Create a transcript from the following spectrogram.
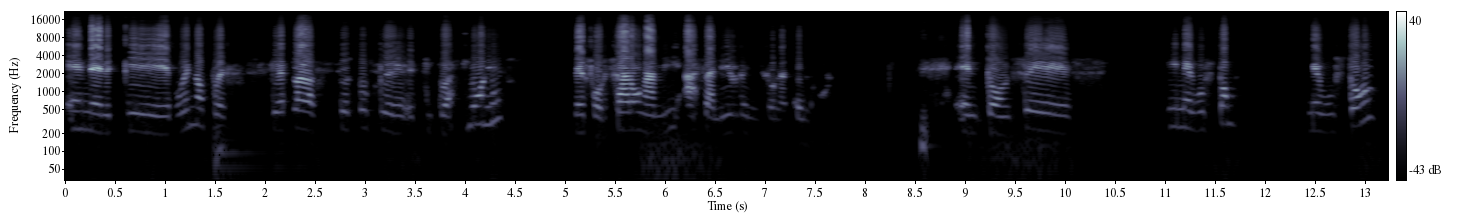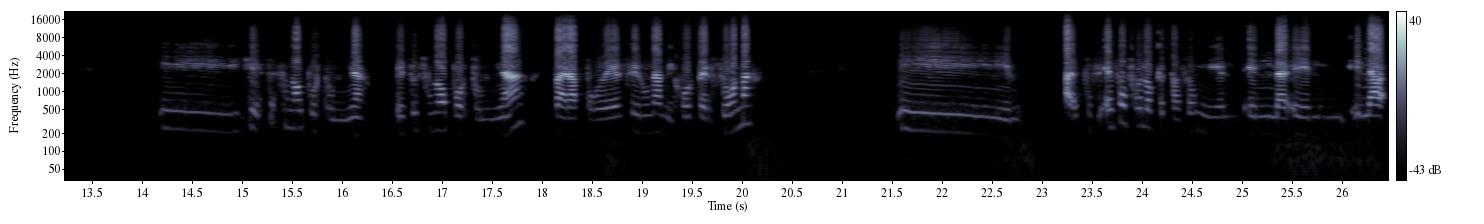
en el que, bueno, pues ciertas, ciertas eh, situaciones me forzaron a mí a salir de mi zona cómoda. Entonces, y me gustó, me gustó y dije, esta es una oportunidad, esta es una oportunidad para poder ser una mejor persona. Y ah, pues, eso fue lo que pasó, Miguel, el, el, la,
